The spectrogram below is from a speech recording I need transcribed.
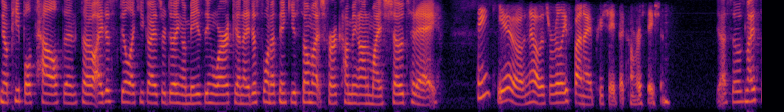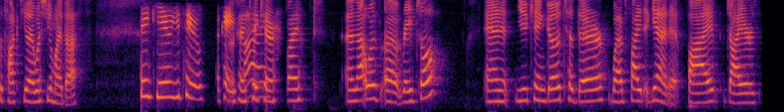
you know people's health. And so i just feel like you guys are doing amazing work and i just want to thank you so much for coming on my show today. Thank you. No it was really fun. I appreciate the conversation. Yes it was nice to talk to you. I wish you my best Thank you. You too. Okay. Okay. Bye. Take care. Bye. And that was uh, Rachel. And you can go to their website again at fivegyres.org.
